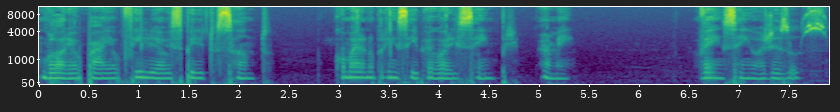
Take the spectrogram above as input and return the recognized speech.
Glória ao Pai, ao Filho e ao Espírito Santo, como era no princípio, agora e sempre. Amém. Vem, Senhor Jesus.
